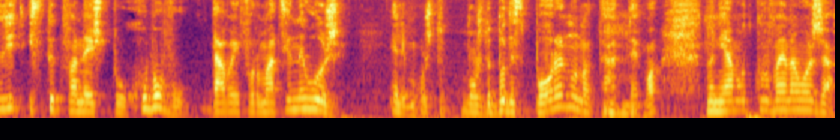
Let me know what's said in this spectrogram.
Нали, изтъква нещо хубаво, дава информация, не лъже. Или може да, може да бъде спорено на тази тема, но няма откровена лъжа.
